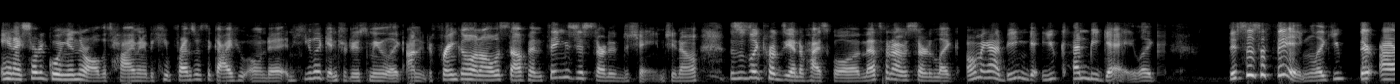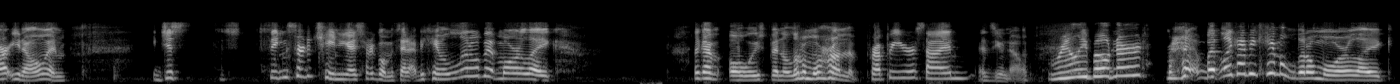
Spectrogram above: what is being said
And I started going in there all the time, and I became friends with the guy who owned it, and he like introduced me like Ani DiFranco and all this stuff, and things just started to change. You know, this was like towards the end of high school, and that's when I was started like, oh my god, being gay, you can be gay, like this is a thing, like you there are, you know, and just things started changing. I started going with it. I became a little bit more like like I've always been a little more on the preppier side, as you know. Really, boat nerd? but like I became a little more like,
